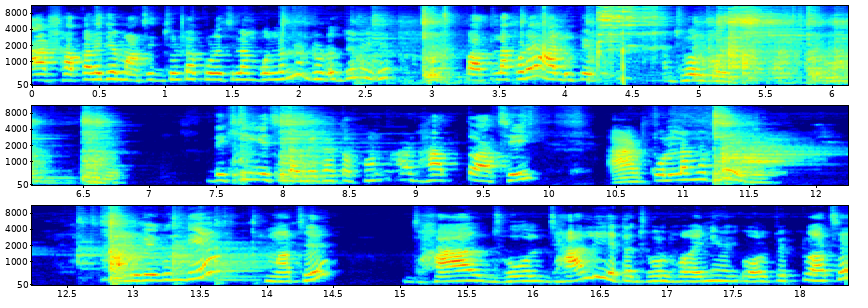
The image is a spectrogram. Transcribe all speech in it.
আর সকালে যে মাছের ঝোলটা করেছিলাম বললাম না, ডোডোর জন্য, এই যে পাতলা করে আলু পেঁপে ঝোল করেছি। দেখিয়ে গেছিলাম এটা তখন, আর ভাত তো আছেই। আর করলাম হচ্ছে এই যে আলু বেগুন দিয়ে মাছে ঝাল, ঝোল, ঝালই এটা ঝোল হয়নি, ওই অল্প একটু আছে।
